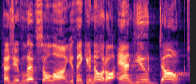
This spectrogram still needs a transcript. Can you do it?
because you've lived so long. You think you know it all, and you don't.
